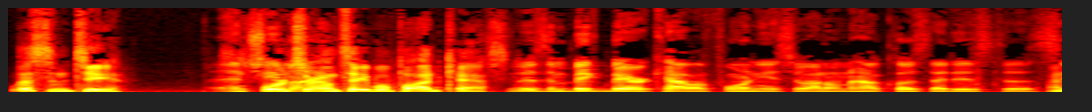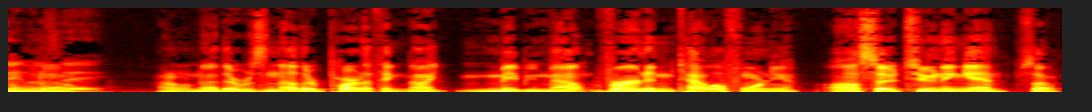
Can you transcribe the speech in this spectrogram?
listen to you." And Sports might. Roundtable podcast. She lives in Big Bear, California, so I don't know how close that is to I San don't know. Jose. I don't know. There was another part. I think like maybe Mount Vernon, California, also tuning in. So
